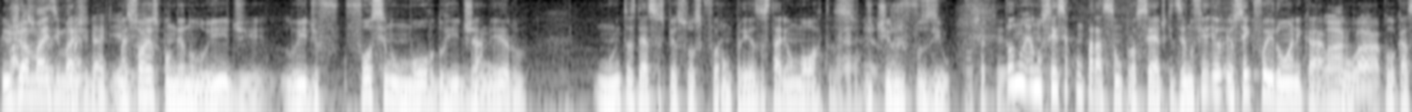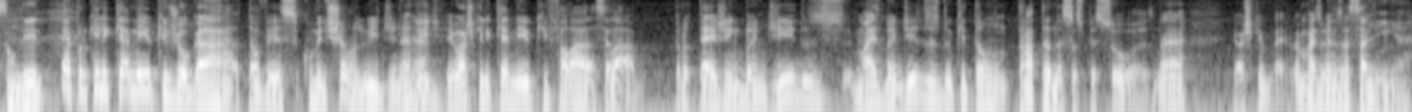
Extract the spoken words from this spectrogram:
Eu jamais coisas. imaginaria. Mas só respondendo o Luigi, Luigi, fosse num morro do Rio de Janeiro, muitas dessas pessoas que foram presas estariam mortas É. de tiro de fuzil. Com certeza. Então não- eu não sei se a comparação procede. Quer dizer, no fim, eu, eu sei que foi irônica a- Claro, a, claro. colocação dele. É porque ele quer meio que jogar, talvez, como ele chama? Luigi, né? Luigi. Eu acho que ele quer meio que falar, sei lá, protegem bandidos, mais bandidos do que estão tratando essas pessoas, né? Eu acho que é mais ou menos nessa linha.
